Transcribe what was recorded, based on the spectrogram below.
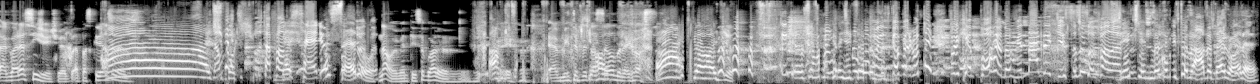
é- agora é assim, gente. É, é pras crianças. Ah, Não, tipo, tu tá falando é- sério? é sério? Não, eu inventei isso agora. Ah, É a minha interpretação do negócio. Ai, que ódio! Eu só não acredito. Por isso que eu perguntei. Porque, porra, eu não vi nada disso só falando. Gente, ele não comentou nada até agora.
